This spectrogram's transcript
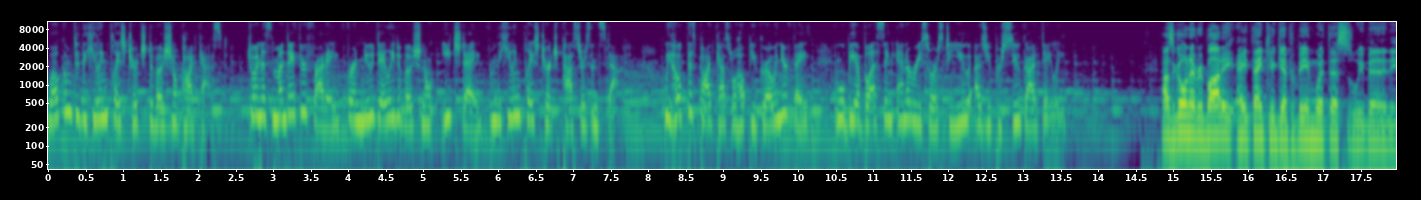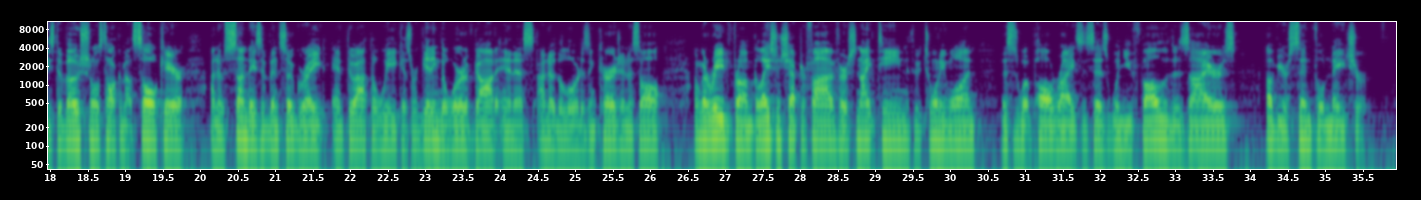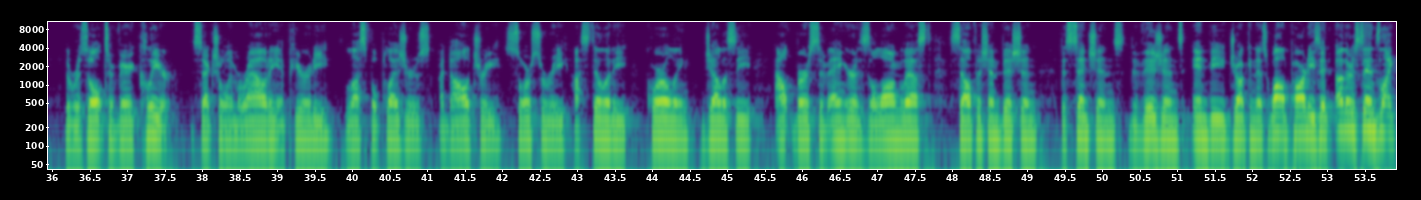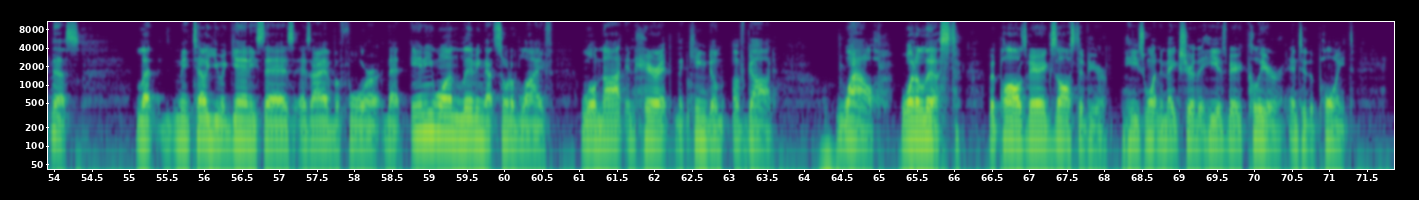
Welcome to the Healing Place Church Devotional Podcast. Join us Monday through Friday for a new daily devotional each day from the Healing Place Church pastors and staff. We hope this podcast will help you grow in your faith and will be a blessing and a resource to you as you pursue God daily. How's it going, everybody? Hey, thank you again for being with us as we've been in these devotionals talking about soul care. I know Sundays have been so great, and throughout the week, as we're getting the Word of God in us, I know the Lord is encouraging us all. I'm going to read from Galatians chapter 5, verse 19 through 21. This is what Paul writes. It says, When you follow the desires of your sinful nature, the results are very clear sexual immorality, impurity, lustful pleasures, idolatry, sorcery, hostility, quarreling, jealousy, outbursts of anger. This is a long list. Selfish ambition, dissensions, divisions, envy, drunkenness, wild parties, and other sins like this let me tell you again, he says, as I have before, that anyone living that sort of life will not inherit the kingdom of God. Wow, what a list. But Paul is very exhaustive here. He's wanting to make sure that he is very clear and to the point.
